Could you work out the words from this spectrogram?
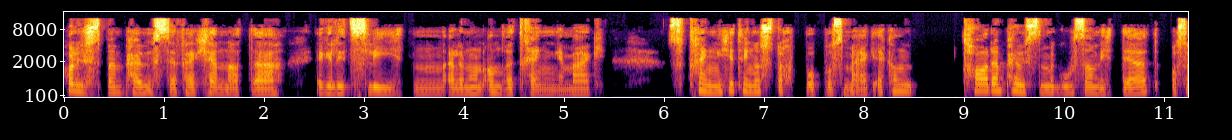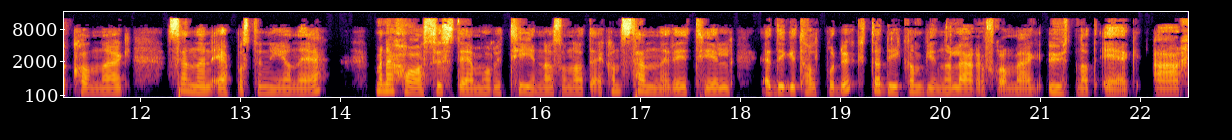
har lyst på en pause, for jeg kjenner at eh, jeg er litt sliten, eller noen andre trenger meg, så trenger ikke ting å stoppe opp hos meg. Jeg kan ta den pausen med god samvittighet, og så kan jeg sende en e-post til ny og ne, men jeg har system og rutiner sånn at jeg kan sende dem til et digitalt produkt der de kan begynne å lære fra meg uten at jeg er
